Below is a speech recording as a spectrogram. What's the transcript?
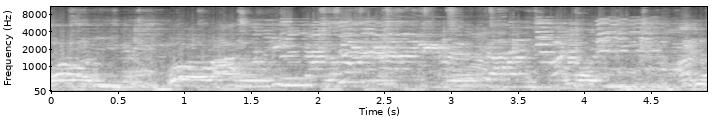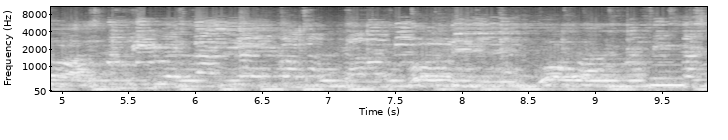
hoy, boa, libertad, valor, libertad que va a cantar, hoy, libertad,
